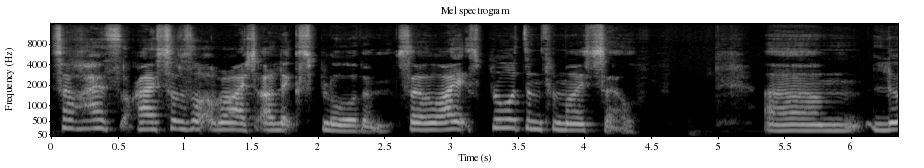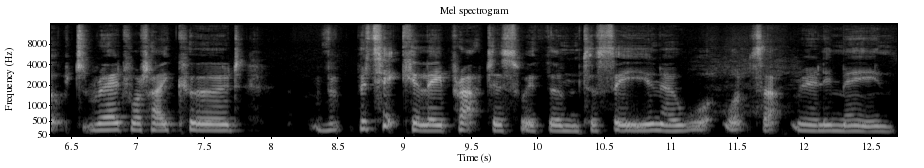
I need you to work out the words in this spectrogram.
So I, I sort of thought, right, I'll explore them. So I explored them for myself, um, looked, read what I could, particularly practice with them to see, you know, what, what's that really mean.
